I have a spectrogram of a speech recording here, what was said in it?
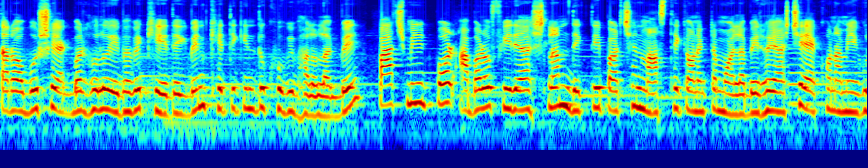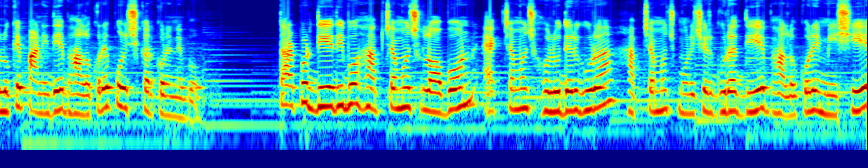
তারা অবশ্যই একবার হলো এভাবে খেয়ে দেখবেন। খেতে কিন্তু খুবই ভালো লাগবে। পাঁচ মিনিট পর আবারও ফিরে আসলাম। দেখতেই পারছেন মাছ থেকে অনেকটা ময়লা বের হয়ে আসছে। এখন আমি এগুলোকে পানি দিয়ে ভালো করে পরিষ্কার করে নেব। তারপর দিয়ে দিব হাফ চামচ লবণ, এক চামচ হলুদের গুঁড়া, হাফ চামচ মরিচের গুঁড়া দিয়ে ভালো করে মিশিয়ে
